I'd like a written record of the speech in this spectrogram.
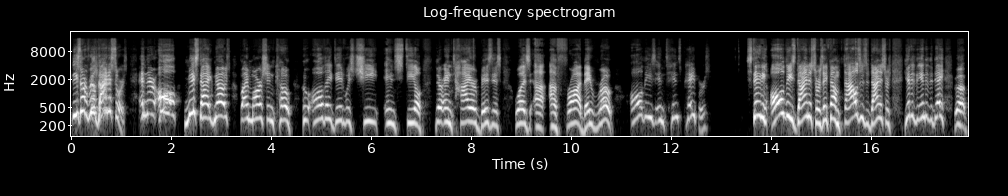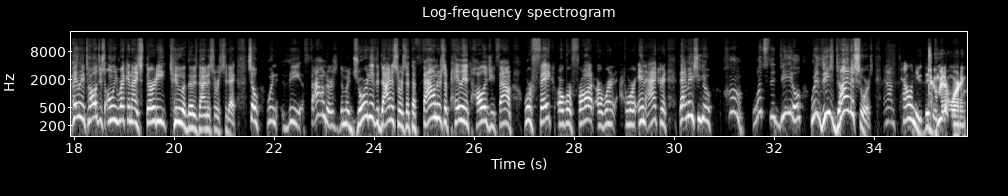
these aren't real dinosaurs. And they're all misdiagnosed by Marsh & Co., who all they did was cheat and steal. Their entire business was uh, a fraud. They wrote all these intense papers stating all these dinosaurs. They found thousands of dinosaurs. Yet at the end of the day, uh, paleontologists only recognize 32 of those dinosaurs today. So when the founders, the majority of the dinosaurs that the founders of paleontology found were fake or were fraud or were, were inaccurate, that makes you go, huh, what's the deal with these dinosaurs? And I'm telling you, the two minute warning.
